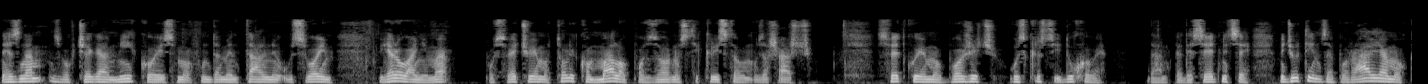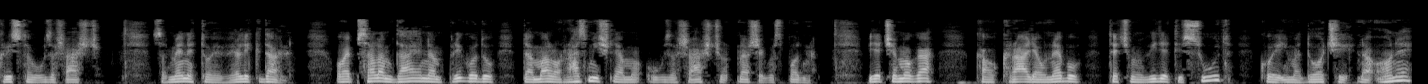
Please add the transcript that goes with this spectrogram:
Ne znam zbog čega mi koji smo fundamentalni u svojim vjerovanjima posvećujemo toliko malo pozornosti Kristovom uzašašću. Svetkujemo Božić, Uskrs i duhove, dan pedesetnice, međutim zaboravljamo Kristovu uzašašće. Za mene to je velik dan. Ovaj psalam daje nam prigodu da malo razmišljamo o uzašašću našeg gospodina. Vidjet ćemo ga kao kralja u nebu, te ćemo vidjeti sud koji ima doći na one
